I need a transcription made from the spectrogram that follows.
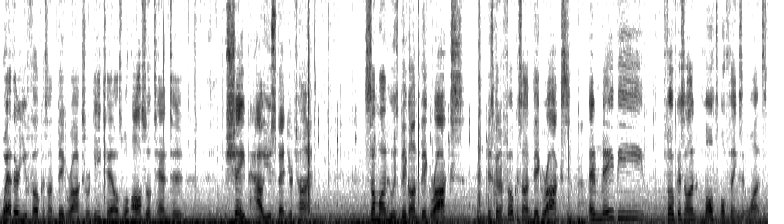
whether you focus on big rocks or details will also tend to shape how you spend your time someone who is big on big rocks is going to focus on big rocks and maybe focus on multiple things at once.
